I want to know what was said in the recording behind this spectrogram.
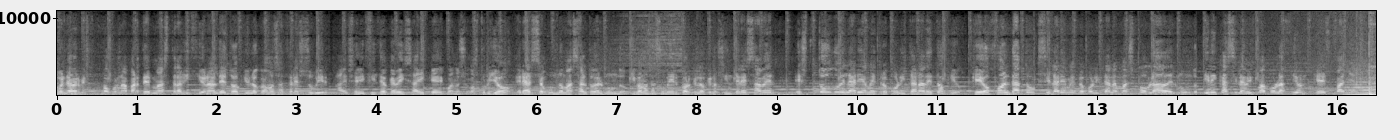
Después de haber visto un poco una parte más tradicional de Tokio, lo que vamos a hacer es subir a ese edificio que veis ahí, que cuando se construyó era el segundo más alto del mundo. Y vamos a subir porque lo que nos interesa ver es todo el área metropolitana de Tokio, que ojo al dato, es el área metropolitana más poblada del mundo. Tiene casi la misma población que España.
